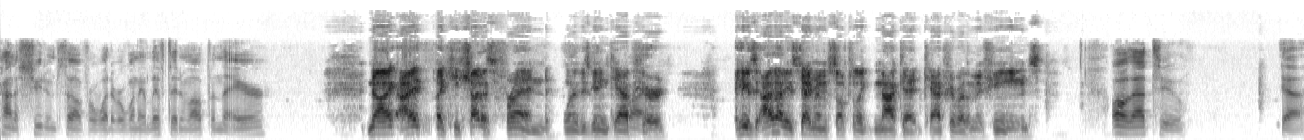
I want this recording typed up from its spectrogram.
kind of shoot himself or whatever when they lifted him up in the air. No, I, I like he shot his friend when he was getting captured. Right. He was, I thought he was stabbing himself to like not get captured by the machines. Oh, that too. Yeah.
